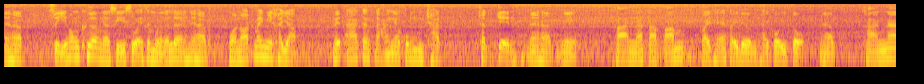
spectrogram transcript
นะครับ สีห้องเครื่องเนี่ยสีสวยเสมอกันเลยนะครับ หัวน็อตไม่มีขยับ เม็ดอาร์คต่างๆเนี่ยคมชัดชัดเจนนะครับนี่คานนะตาปั๊มไฟแท้ไฟเดิมไทโกอิโตะนะครับคานหน้า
